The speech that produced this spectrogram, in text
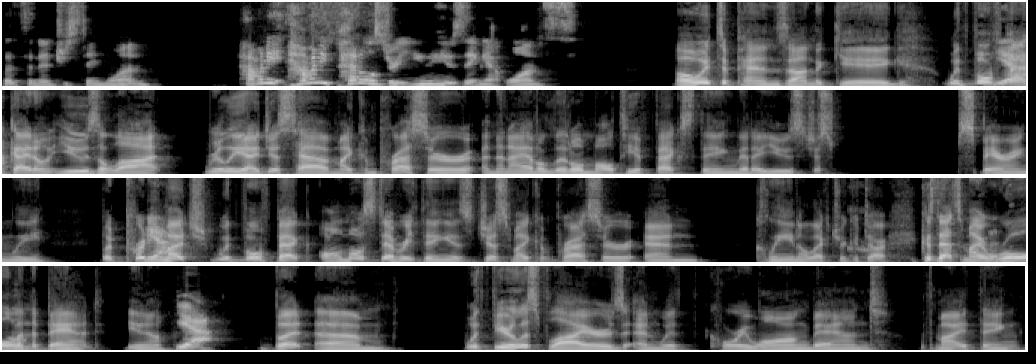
that's an interesting one. How many how many pedals are you using at once? Oh, it depends on the gig. With Vulfpeck, yeah. I don't use a lot. Really, I just have my compressor and then I have a little multi effects thing that I use just sparingly. But pretty yeah. much with Vulfpeck, almost everything is just my compressor and clean electric guitar because that's my that's role cool. in the band, you know? Yeah. But um, with Fearless Flyers and with Cory Wong Band, with my thing,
